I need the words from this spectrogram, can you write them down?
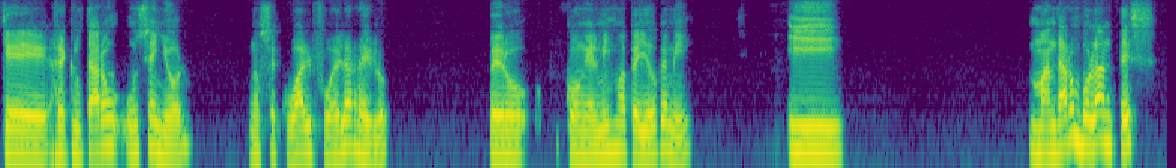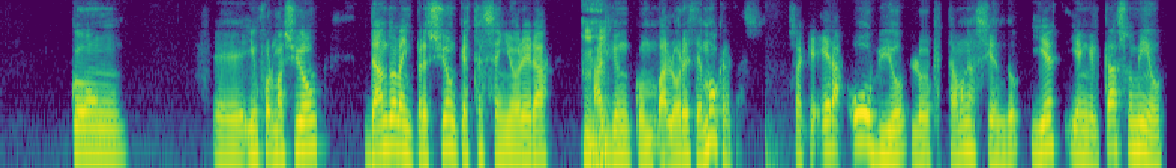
que reclutaron un señor no sé cuál fue el arreglo, pero con el mismo apellido que mí y mandaron volantes con eh, información dando la impresión que este señor era alguien con valores demócratas. O sea que era obvio lo que estaban haciendo y, y en el caso mío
